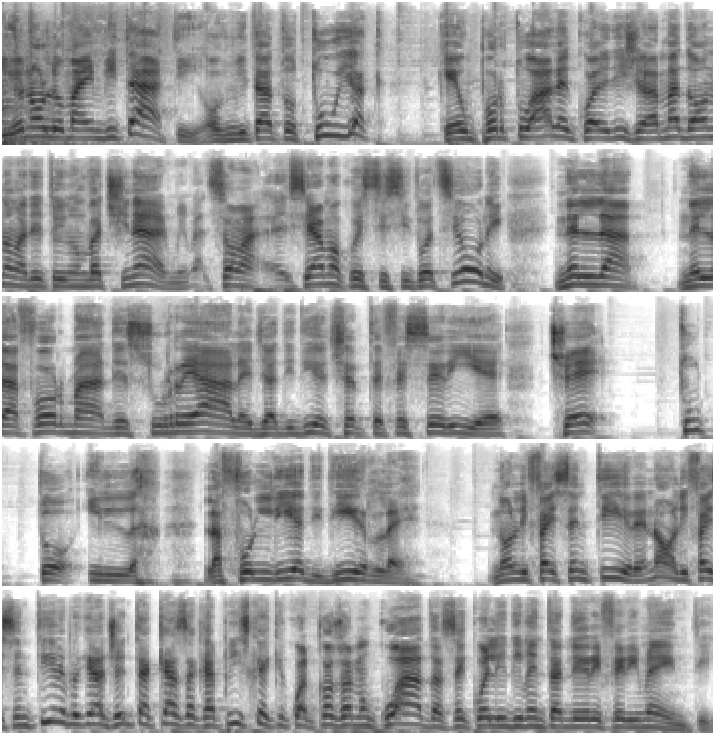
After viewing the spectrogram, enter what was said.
io non li ho mai invitati, ho invitato Tujak che è un portuale il quale dice la Madonna mi ha detto di non vaccinarmi. Ma insomma, eh, siamo a queste situazioni. Nella, nella forma del surreale già di dire certe fesserie c'è tutta la follia di dirle. Non li fai sentire? No, li fai sentire perché la gente a casa capisca che qualcosa non quadra se quelli diventano dei riferimenti.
